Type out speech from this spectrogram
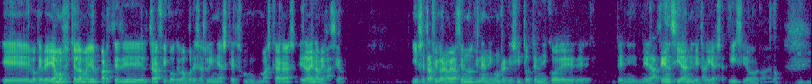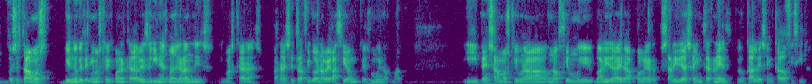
Eh, lo que veíamos es que la mayor parte del tráfico que va por esas líneas, que son más caras, era de navegación. Y ese tráfico de navegación no tiene ningún requisito técnico de, ni, de latencia, ni de calidad de servicio, nada, ¿no? Entonces estábamos viendo que teníamos que poner cada vez líneas más grandes y más caras para ese tráfico de navegación que es muy normal. Y pensamos que una, una opción muy válida era poner salidas a Internet locales en cada oficina.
